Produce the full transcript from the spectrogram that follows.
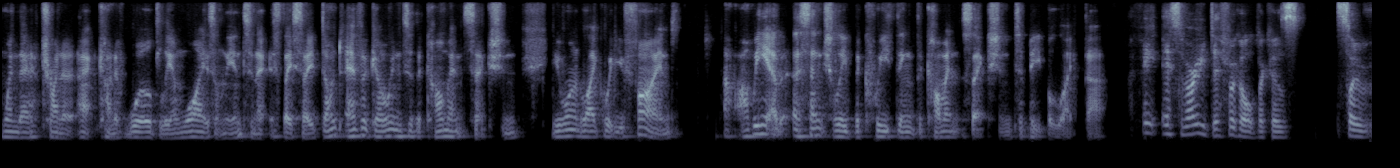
when they're trying to act kind of worldly and wise on the internet is they say, "Don't ever go into the comment section. You won't like what you find." Are we essentially bequeathing the comment section to people like that? I think it's very difficult because so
